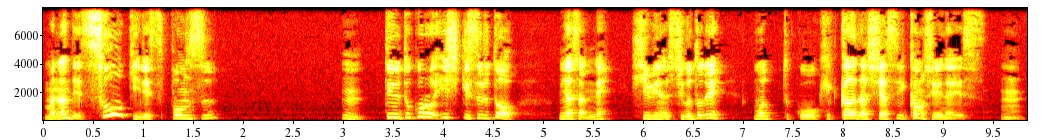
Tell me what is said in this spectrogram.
まあなんで早期レスポンス？うん。っていうところを意識すると皆さんね日々の仕事でもっとこう結果が出しやすいかもしれないです。うん。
